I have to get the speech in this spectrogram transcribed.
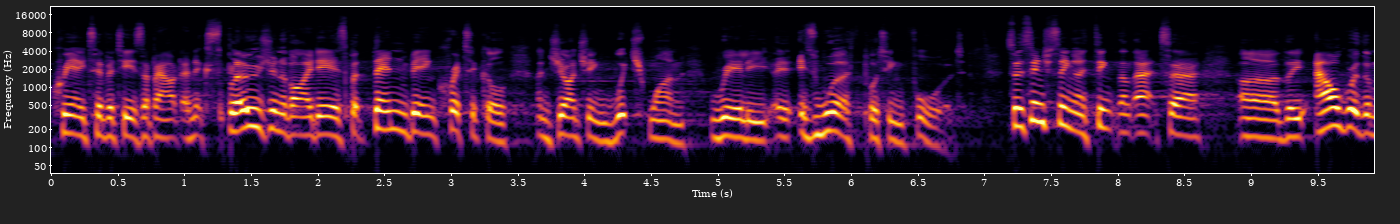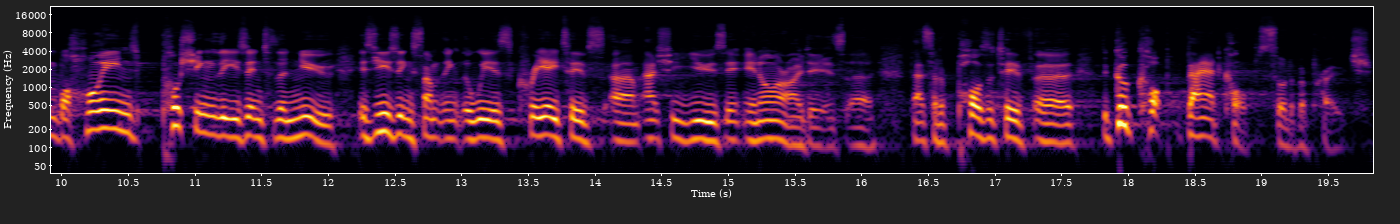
creativity is about an explosion of ideas, but then being critical and judging which one really is worth putting forward. So it's interesting, I think that, that uh, uh, the algorithm behind pushing these into the new is using something that we as creatives um, actually use in, in our ideas, uh, that sort of positive, uh, the good cop, bad cop sort of approach.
